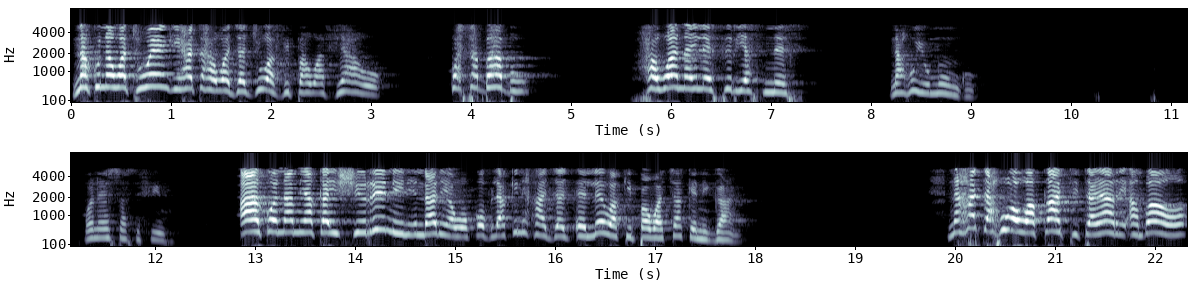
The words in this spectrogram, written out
Na kuna watu wengi hata hawajajua vipawa vyao. Kwa sababu hawana ile seriousness na huyu mungu. Bwana yesu asifiwe. Ako na miaka ishirini ndani ya uokovu lakini hajaelewa kipawa chake ni gani. Na hata huo wakati tayari ambao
